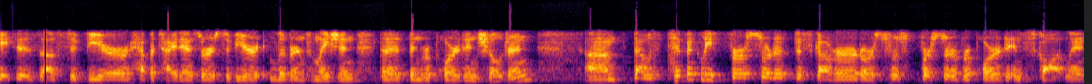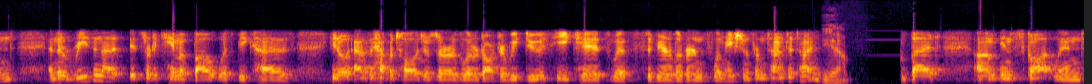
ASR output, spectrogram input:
cases of severe hepatitis or severe liver inflammation that has been reported in children. Um, that was typically first sort of discovered or first sort of reported in Scotland. And the reason that it sort of came about was because, you know, as a hepatologist or as a liver doctor, we do see kids with severe liver inflammation from time to time. Yeah. But um, in Scotland,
